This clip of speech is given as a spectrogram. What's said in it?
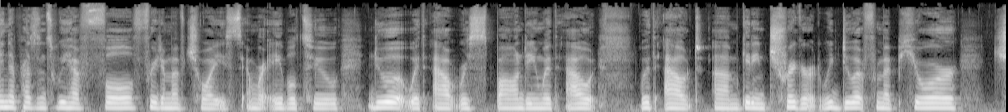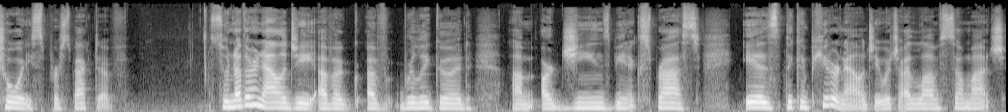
in the presence, we have full freedom of choice, and we're able to do it without responding, without without um, getting triggered. We do it from a pure choice perspective. So another analogy of a of really good um, our genes being expressed is the computer analogy, which I love so much.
